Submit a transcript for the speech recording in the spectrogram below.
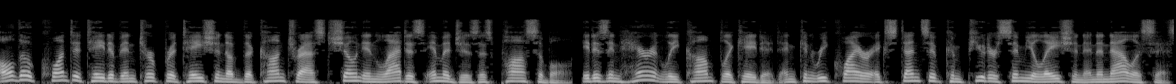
Although quantitative interpretation of the contrast shown in lattice images is possible, it is inherently complicated and can require extensive computer simulation and analysis,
